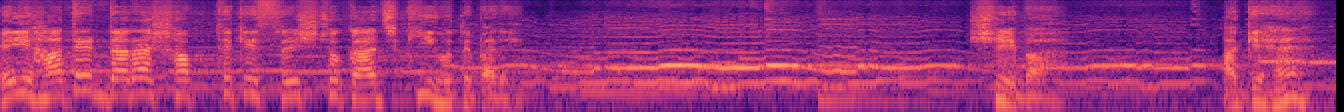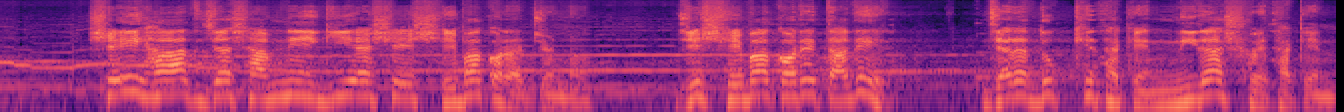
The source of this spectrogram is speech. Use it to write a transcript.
এই হাতের দ্বারা সব থেকে শ্রেষ্ঠ কাজ কি হতে পারে? সেবা। আগে হ্যাঁ। সেই হাত যা সামনে এগিয়ে আসে সেবা করার জন্য। যে সেবা করে তাদের, যারা দুঃখে থাকেন, নিরাশ হয়ে থাকেন,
